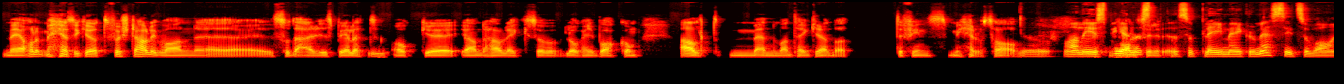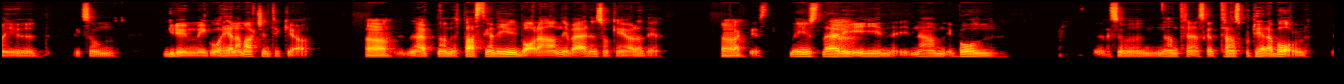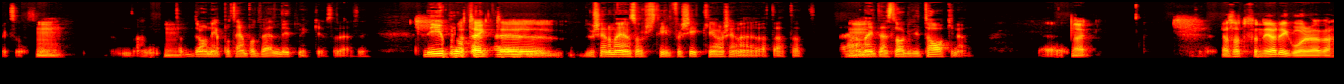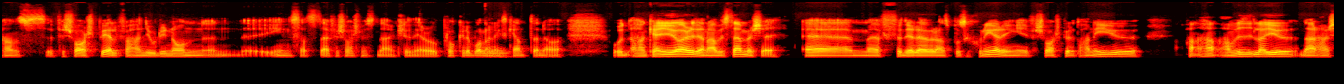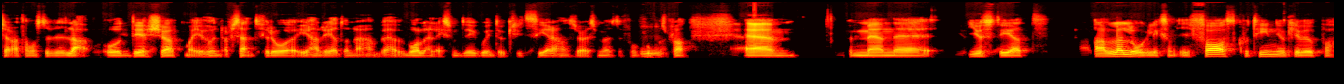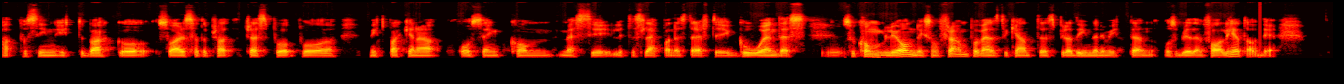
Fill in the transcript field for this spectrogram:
men jag håller med. Jag tycker att första halvlek var han eh, sådär i spelet Mm. och eh, i andra halvlek så låg han ju bakom allt. Men man tänker ändå att det finns mer att ta av. Ja, han är ju spel, Vansinnigt. så playmaker-mässigt så var han ju liksom grym igår hela matchen tycker jag. Ja, Den här passningar, det är ju bara han i världen som kan göra det ja, faktiskt. Men just där i, när han i boll, liksom, när han ska transportera boll, liksom, så Mm. Han Mm. drar ner på tempot väldigt mycket. Så där. Så det är ju på Jag något sätt, tänkte- eh, då känner man en sorts tillförsikt kan jag känna, att, att, att han Mm. har inte ens slagit i taken än. Nej. Jag satt och funderade igår över hans försvarsspel för han gjorde ju någon eh, insats där försvarsmässigt när han klev ner och plockade bollen Mm. längs kanten och, och han kan ju göra det när han bestämmer sig. Eh, men jag funderade över hans positionering i försvarsspelet och han är ju han, han, han vilar ju när han känner att han måste vila och det köper man ju 100% för då är han redo när han behöver bollen. Liksom. Det går inte att kritisera hans rörelsemönster en Mm. fotbollsplan. Ehm, men eh, just det att alla låg liksom i fas, Coutinho klev upp på, på sin ytterback och Suarez satte press på, på mittbackarna och sen kom Messi lite släpandes därefter gåendes. Mm. Så kom Lyon liksom fram på vänsterkanten, spelade in den i mitten och så blev det en farlighet av det.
